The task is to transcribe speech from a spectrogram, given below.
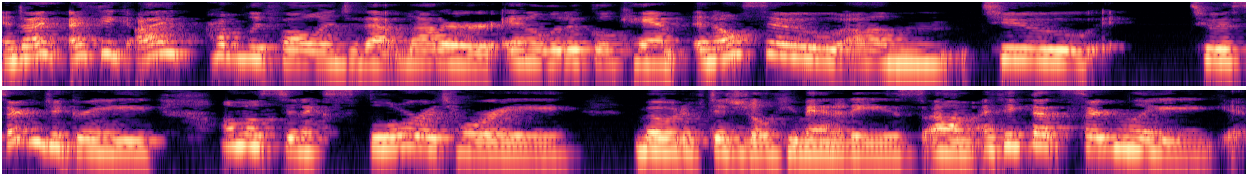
And I, I, think I probably fall into that latter analytical camp and also um, to to a certain degree, almost an exploratory mode of digital humanities. Um, I think that's certainly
